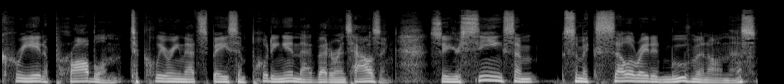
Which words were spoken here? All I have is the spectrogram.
create a problem to clearing that space and putting in that veterans housing. So you're seeing some some accelerated movement on this.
